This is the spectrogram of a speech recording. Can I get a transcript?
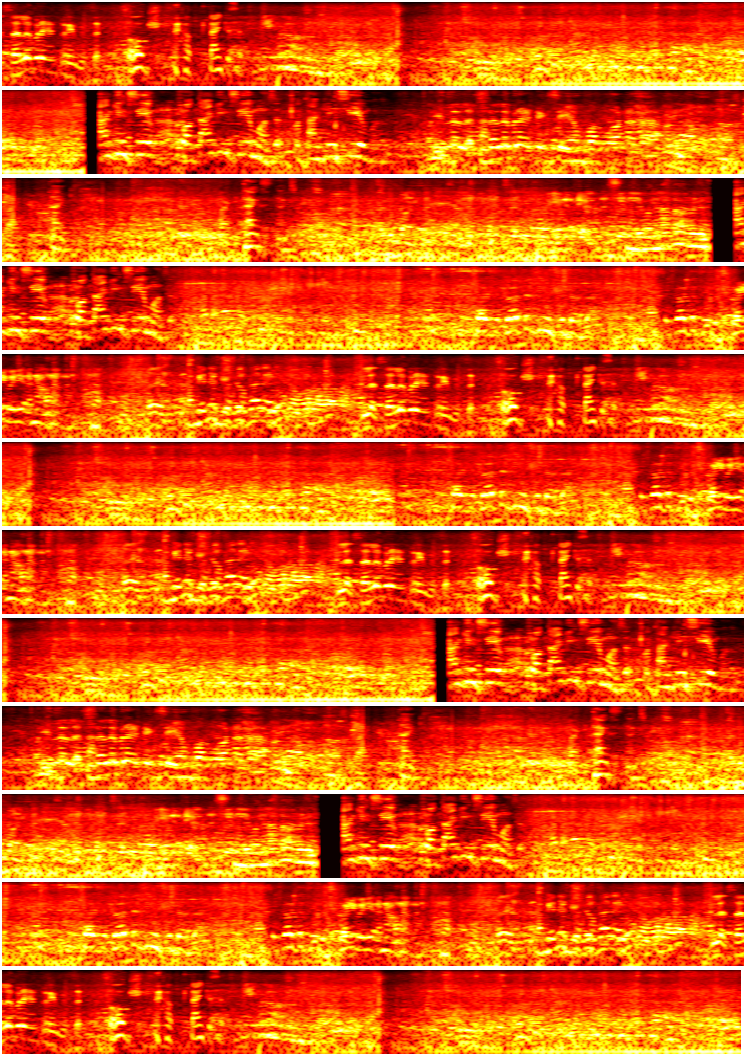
celebratory sir. Okay. Thank you, sir. Thanking CM for thanking CM, sir. For thanking CM. Celebrating CM for what has happened. Thank you. Thanks, thanks. thanking CM for thanking CM also. இல்ல celebratory sir okay thank you sir இல்ல celebratory sir okay thank you sir thanking CM for thanking CM, sir. For thanking CM. Celebrating CM for what has happened. Thank you. Thank you. Thanks. Thanks. Thanking CM for thanking CM, sir. Sir, the courtesy is good, sir. The courtesy is good. Wait, wait, no, no, no. இல்லை celebratory sir okay thank you sir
